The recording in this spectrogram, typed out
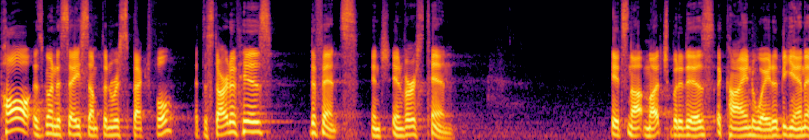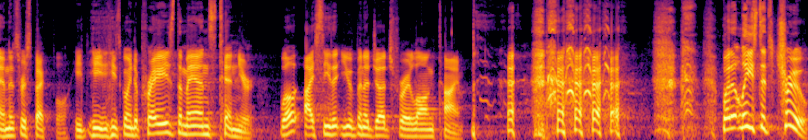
Paul is going to say something respectful at the start of his defense in, in verse 10. It's not much, but it is a kind way to begin, and it's respectful. He, he, he's going to praise the man's tenure. Well, I see that you've been a judge for a long time. but at least it's true.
